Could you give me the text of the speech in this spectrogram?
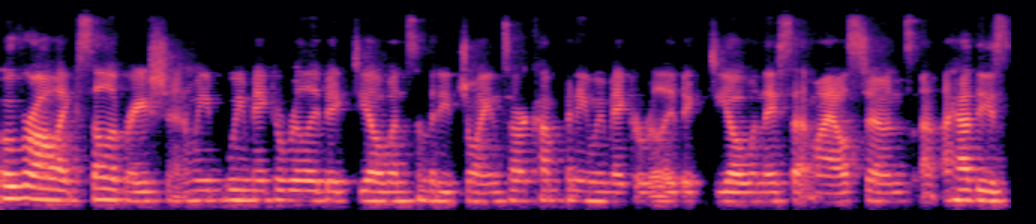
overall like celebration. We we make a really big deal when somebody joins our company. We make a really big deal when they set milestones. I have these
